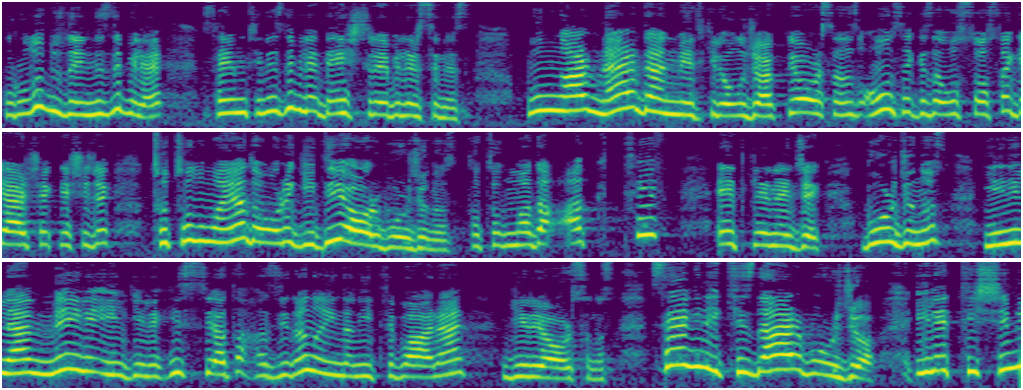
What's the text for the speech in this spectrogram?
kurulu düzeninizi bile, semtinizi bile değiştirebilirsiniz. Bunlar nereden mi etkili olacak diyorsanız 18 Ağustos'ta gerçekleşecek tutulmaya doğru gidiyor burcunuz. Tutulmada aktif etkilenecek burcunuz yenilenme ile ilgili hissiyata Haziran ayından itibaren giriyorsunuz. Sevgili ikizler burcu, iletişimi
